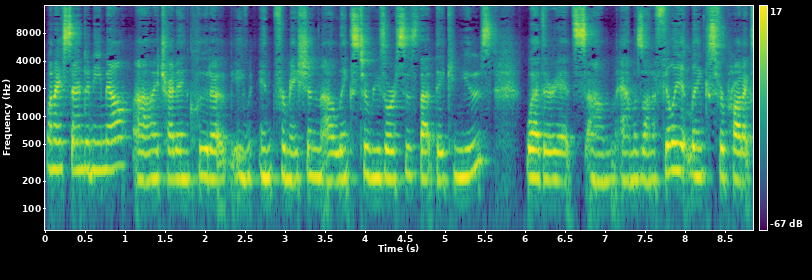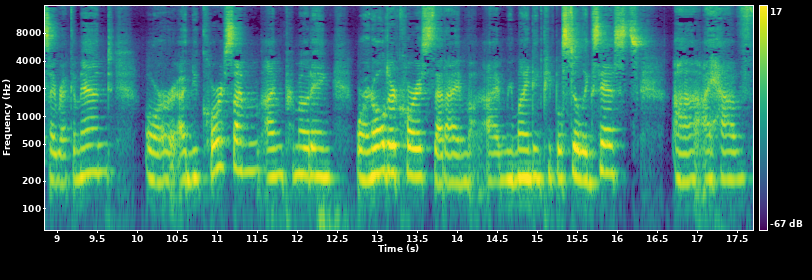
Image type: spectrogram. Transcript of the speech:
when I send an email. Uh, I try to include a, information uh, links to resources that they can use, whether it's um, Amazon affiliate links for products I recommend, or a new course I'm I'm promoting, or an older course that I'm I'm reminding people still exists. Uh, I have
